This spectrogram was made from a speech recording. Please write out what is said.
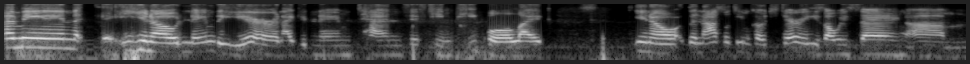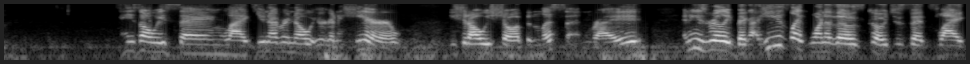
I mean, you know, name the year, and I could name 10, 15 people. Like, you know, the national team coach Terry, he's always saying, um, he's always saying, like, you never know what you're going to hear. You should always show up and listen, right? and he's really big. He's like one of those coaches that's like,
